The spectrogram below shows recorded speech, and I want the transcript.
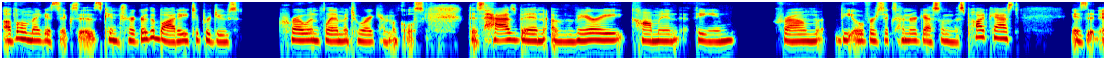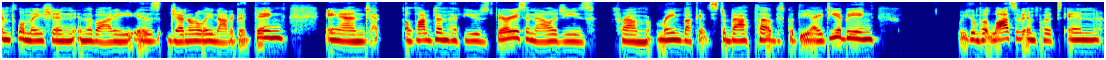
of omega 6s can trigger the body to produce pro inflammatory chemicals. This has been a very common theme from the over 600 guests on this podcast is that inflammation in the body is generally not a good thing and a lot of them have used various analogies from rain buckets to bathtubs but the idea being we can put lots of inputs in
